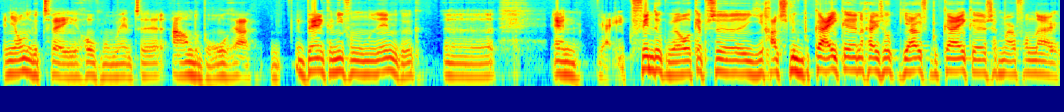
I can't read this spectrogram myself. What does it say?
En die andere twee hoofdmomenten aan de bol, ja, ben ik er niet van onder de indruk. Uh, en ja, ik vind ook wel, ik heb ze, je gaat ze natuurlijk bekijken en dan ga je ze ook juist bekijken zeg maar, van naar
